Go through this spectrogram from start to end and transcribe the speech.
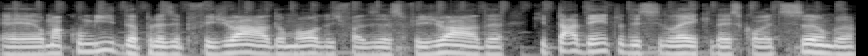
é, uma comida, por exemplo, feijoada, o modo de fazer essa feijoada, que está dentro desse leque da escola de samba.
